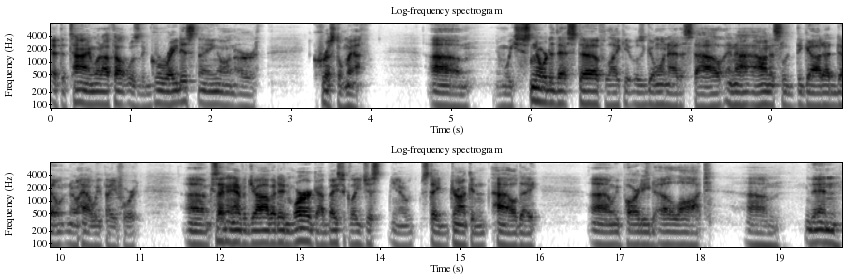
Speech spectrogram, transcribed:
at the time what I thought was the greatest thing on earth, crystal meth. Um, and we snorted that stuff like it was going out of style. And I honestly, to God, I don't know how we paid for it because um, I didn't have a job. I didn't work. I basically just you know stayed drunk and high all day. Uh, we partied a lot. Um, then,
